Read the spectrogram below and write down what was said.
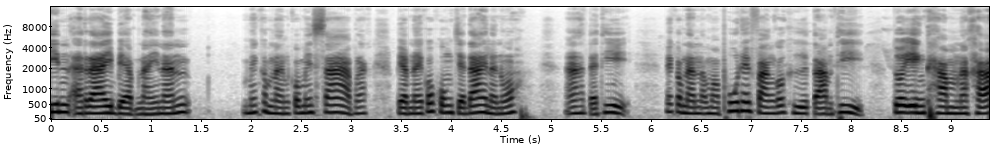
ดินอะไรแบบไหนนั้นแม่กำนันก็ไม่ทราบนะแบบไหนก็คงจะได้แหละเนาะะแต่ที่ ม่กำนันเอามาพูดให้ฟังก็คือตามที่ตัวเองทำนะคะ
